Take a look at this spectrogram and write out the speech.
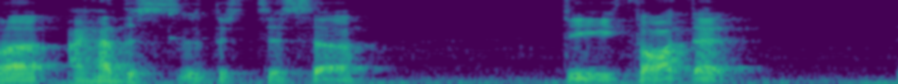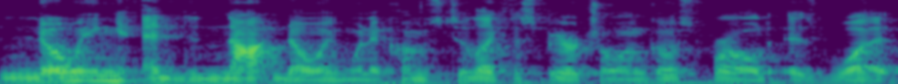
But I had this this this uh, the thought that knowing and not knowing when it comes to like the spiritual and ghost world is what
